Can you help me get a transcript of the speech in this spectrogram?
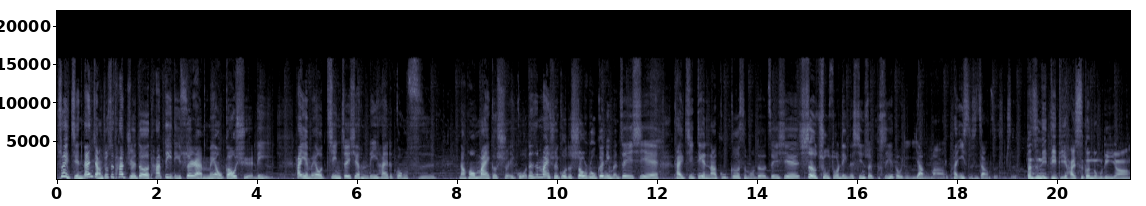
所以简单讲，就是他觉得他弟弟虽然没有高学历，他也没有进这些很厉害的公司，然后卖个水果，但是卖水果的收入跟你们这一些台积电啊、谷歌什么的这一些社畜所领的薪水，不是也都一样吗？他意思是这样子，是不是？但是你弟弟还是个奴隶啊。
